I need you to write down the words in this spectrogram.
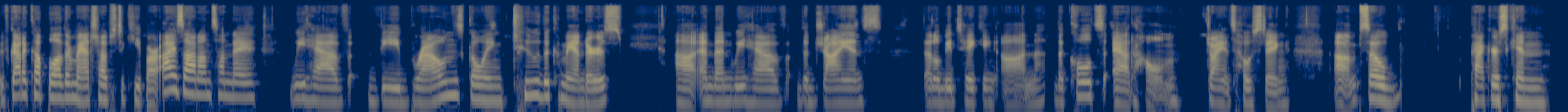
We've got a couple other matchups to keep our eyes on on Sunday. We have the Browns going to the Commanders. Uh, and then we have the Giants that'll be taking on the Colts at home. Giants hosting. Um, so Packers can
